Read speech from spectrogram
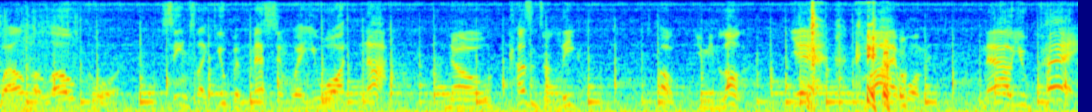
Well, hello, Gord. Seems like you've been messing where you ought not. No, cousins are legal. Oh, you mean Lola? Yeah, my woman. Now you pay.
